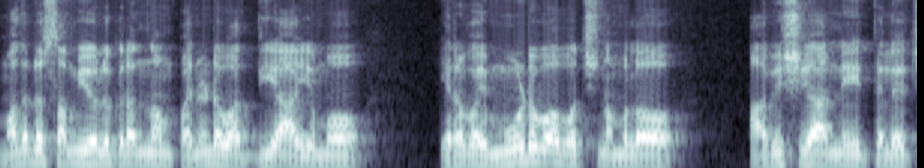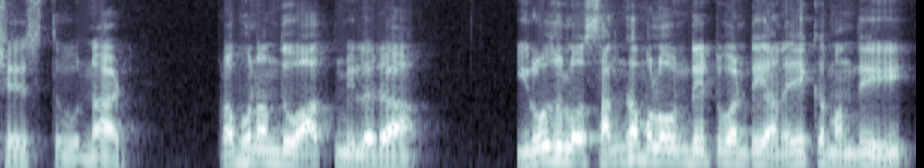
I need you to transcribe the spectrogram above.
మొదటి సమయలు గ్రంథం పన్నెండవ అధ్యాయము ఇరవై మూడవ వచనములో ఆ విషయాన్ని తెలియచేస్తూ ఉన్నాడు. ప్రభునందు ఆత్మీయులరా ఈ రోజులో సంఘములో ఉండేటువంటి అనేక మంది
